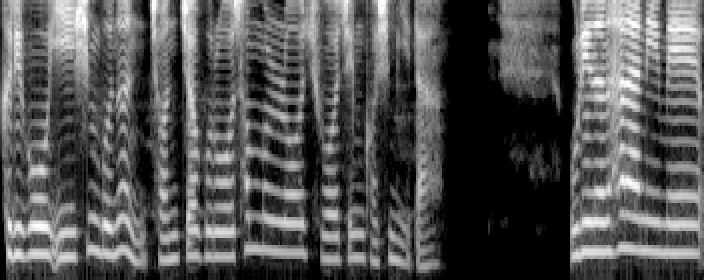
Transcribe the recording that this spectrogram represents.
그리고 이 신분은 전적으로 선물로 주어진 것입니다. 우리는 하나님의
